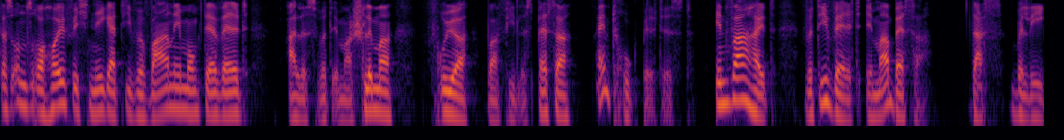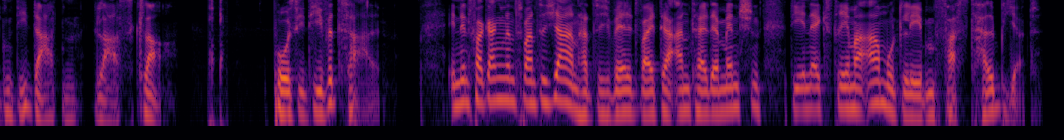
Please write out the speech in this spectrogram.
dass unsere häufig negative Wahrnehmung der Welt alles wird immer schlimmer, früher war vieles besser, ein Trugbild ist. In Wahrheit wird die Welt immer besser. Das belegen die Daten glasklar. Positive Zahlen. In den vergangenen 20 Jahren hat sich weltweit der Anteil der Menschen, die in extremer Armut leben, fast halbiert.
